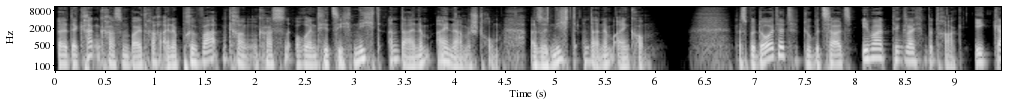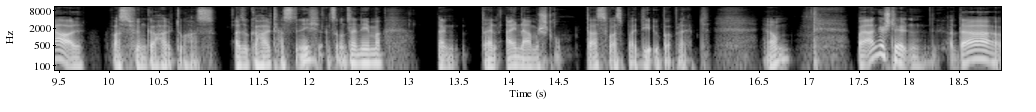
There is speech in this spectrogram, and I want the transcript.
Äh, der Krankenkassenbeitrag einer privaten Krankenkasse orientiert sich nicht an deinem Einnahmestrom, also nicht an deinem Einkommen. Das bedeutet, du bezahlst immer den gleichen Betrag, egal was für ein Gehalt du hast. Also Gehalt hast du nicht als Unternehmer, dein, dein Einnahmestrom, das, was bei dir überbleibt. Ja? Bei Angestellten, da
